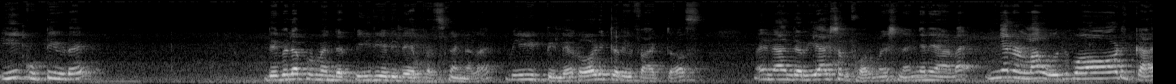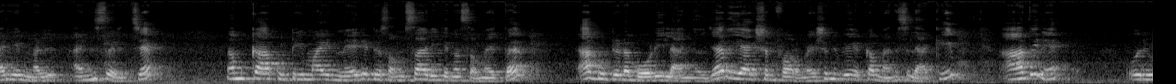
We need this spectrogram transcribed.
ഈ കുട്ടിയുടെ ഡെവലപ്മെന്റ് പീരിയഡിലെ പ്രശ്നങ്ങൾ വീട്ടിലെ ഹേഡിറ്ററി ഫാക്ടേഴ്സ് അതിന്റെ റിയാക്ഷൻ ഫോർമേഷൻ എങ്ങനെയാണ് ഇങ്ങനെയുള്ള ഒരുപാട് കാര്യങ്ങൾ അനുസരിച്ച് നമുക്ക് ആ കുട്ടിയുമായി നേരിട്ട് സംസാരിക്കുന്ന സമയത്ത് ആ കുട്ടിയുടെ ബോഡി ലാംഗ്വേജ് റിയാക്ഷൻ ഫോർമേഷൻ ഇവയൊക്കെ മനസ്സിലാക്കി അതിനെ ഒരു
